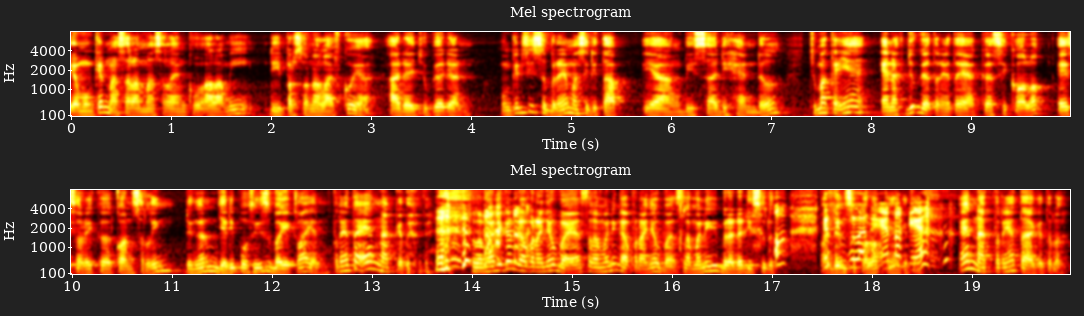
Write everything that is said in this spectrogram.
ya mungkin masalah-masalah yang ku alami di personal life-ku ya ada juga dan mungkin sih sebenarnya masih di tahap yang bisa dihandle cuma kayaknya enak juga ternyata ya ke psikolog eh sorry ke konseling dengan menjadi posisi sebagai klien. Ternyata enak gitu. Selama ini kan nggak pernah nyoba ya selama ini nggak pernah nyoba. Selama ini berada di sudut oh, kesimpulannya enak gitu. ya? Enak ternyata gitu loh.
